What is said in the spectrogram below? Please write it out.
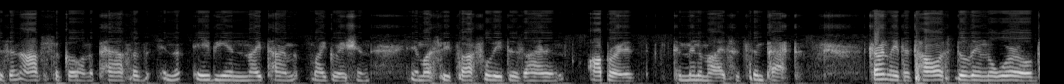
is an obstacle on the path of avian nighttime migration and must be thoughtfully designed and operated to minimize its impact. Currently, the tallest building in the world,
